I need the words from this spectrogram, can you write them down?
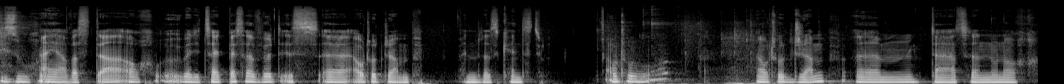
die Suche. Ah ja, was da auch über die Zeit besser wird, ist äh, Auto-Jump, wenn du das kennst. Auto, Auto-Jump, ähm, da hast du dann nur noch,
